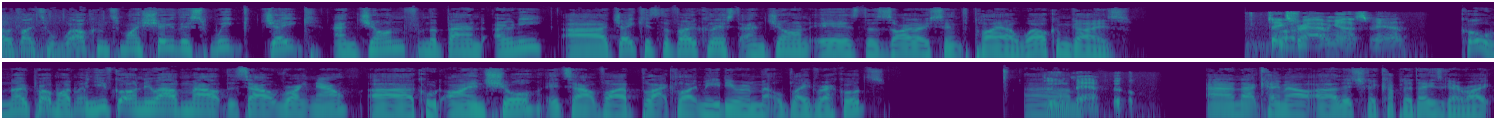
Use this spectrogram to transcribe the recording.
I would like to welcome to my show this week Jake and John from the band Oni. Uh, Jake is the vocalist and John is the xylosynth player. Welcome, guys. Thanks for having us, man. Cool, no problem. And you've got a new album out that's out right now uh, called Ironshore. It's out via Blacklight Media and Metal Blade Records. Um, boom, bam, boom. And that came out uh, literally a couple of days ago, right?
